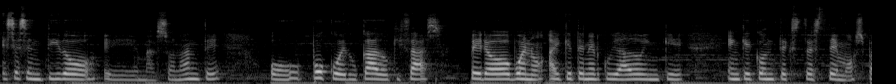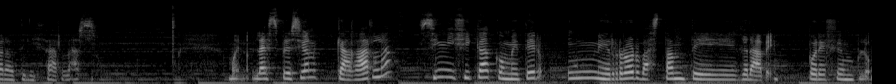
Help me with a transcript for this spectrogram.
ese sentido eh, malsonante o poco educado quizás, pero bueno, hay que tener cuidado en, en qué contexto estemos para utilizarlas. Bueno, la expresión cagarla significa cometer un error bastante grave. Por ejemplo,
